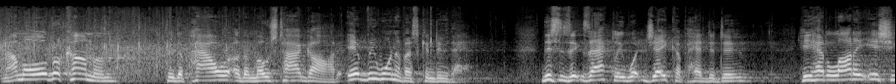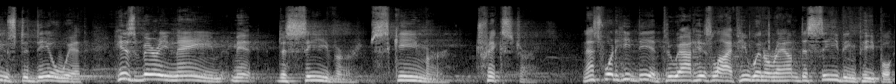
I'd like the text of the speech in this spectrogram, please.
and I'm going to overcome them through the power of the Most High God. Every one of us can do that. This is exactly what Jacob had to do. He had a lot of issues to deal with. His very name meant deceiver, schemer, trickster. And that's what he did throughout his life. He went around deceiving people.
